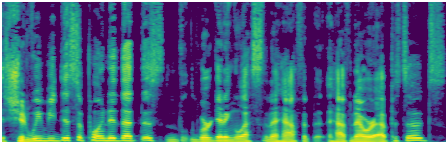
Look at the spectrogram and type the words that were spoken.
should we be disappointed that this we're getting less than a half half an hour episodes?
